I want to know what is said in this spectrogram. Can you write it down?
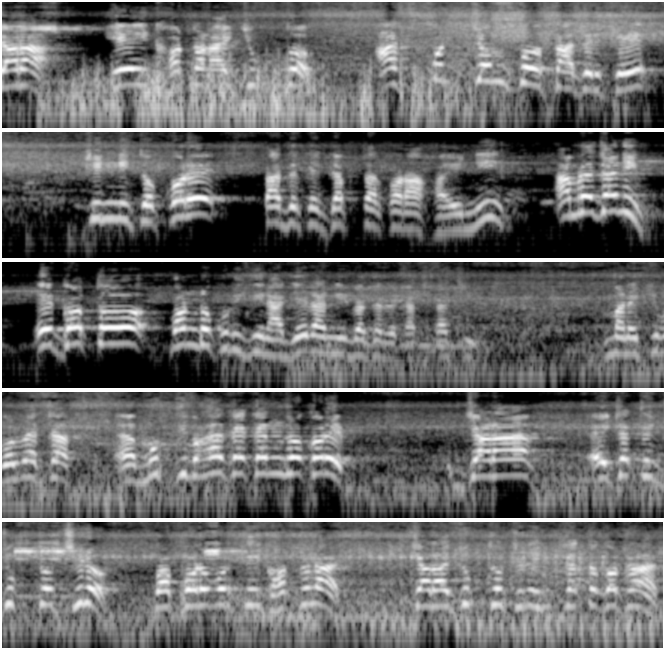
যারা এই ঘটনায় যুক্ত আজ পর্যন্ত তাদেরকে চিহ্নিত করে তাদেরকে গ্রেপ্তার করা হয়নি। আমরা জানি, এ গত পনেরো কুড়ি দিন আগে এরা নির্বাচনের কাছাকাছি মানে কি বলব, একটা মূর্তি ভাঙাকে কেন্দ্র করে যারা এইটাতে যুক্ত ছিল বা পরবর্তী ঘটনায় যারা যুক্ত ছিল, হিংসাত্মক ঘটনায়,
